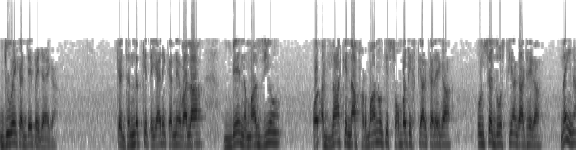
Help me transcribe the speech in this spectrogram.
جوئے کے اڈے پہ جائے گا؟ کیا جنت کی تیاری کرنے والا بے نمازیوں اور اللہ کے نافرمانوں کی صحبت اختیار کرے گا؟ ان سے دوستیاں گاٹھے گا؟ نہیں نا۔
